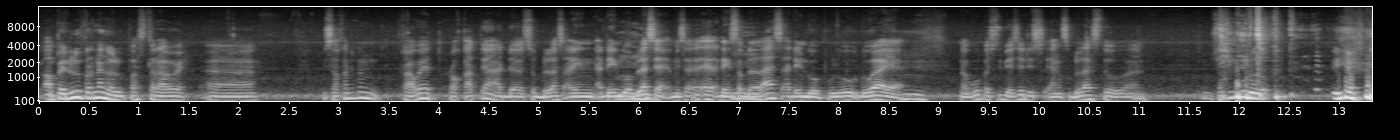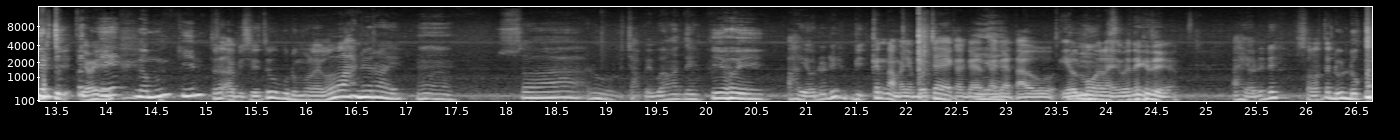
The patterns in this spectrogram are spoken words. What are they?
Sampai dulu pernah nggak lu pas teraweh? Eh, misalkan kan teraweh rokatnya ada 11, ada yang ada yang 12 ya. Misalnya eh, ada yang 11, ada yang 22 ya. Nah, gue pasti biasanya di yang 11 tuh kan. Iya, Biar cepet Yoi. ya, nggak mungkin. Terus abis itu udah mulai lelah nih Ray. Heeh. Sa, aduh capek banget nih. Yoi. Ah yaudah deh, kan namanya bocah ya kagak Iya. kagak tahu ilmu lah ibaratnya gitu ya. Ah yaudah deh, sholatnya duduk.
